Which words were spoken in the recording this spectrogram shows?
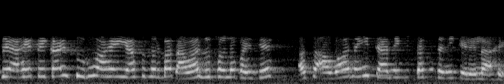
जे आहे ते काय सुरू आहे या संदर्भात आवाज उठवला पाहिजे असं आवाहनही त्यानिमित्तानं त्यांनी केलेलं आहे.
